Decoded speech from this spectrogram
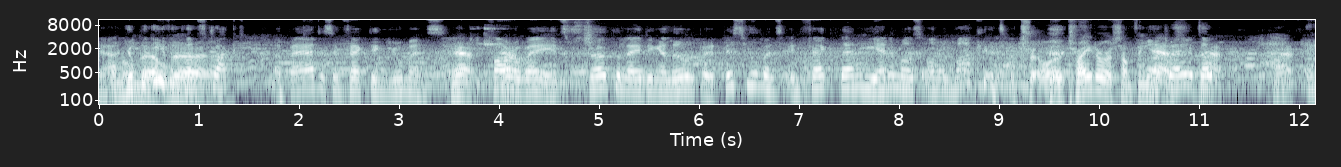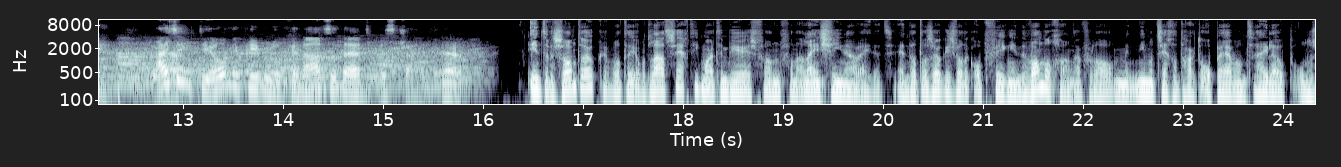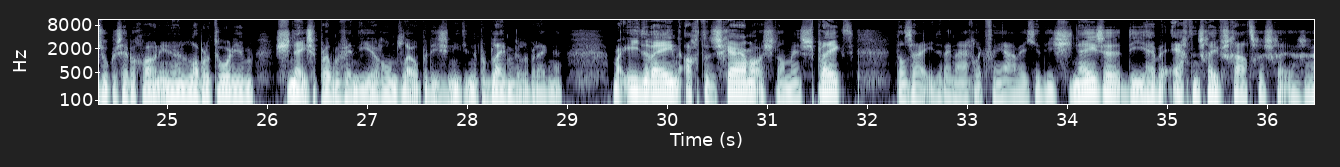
Yeah. You could the- even the- construct a bat is infecting humans. Yeah, Far yeah. away. It's circulating a little bit. These humans infect then the animals on the market. Tra- or a trader or something, Or yes. yeah. I think the only people who can answer that is China. Interessant ook, wat hij op het laatst zegt, die Martin is van, van alleen China weet het. En dat was ook iets wat ik opving in de wandelgangen vooral. Niemand zegt het hardop, hè, want een hele hoop onderzoekers hebben gewoon in hun laboratorium Chinese promovendi rondlopen die ze niet in de problemen willen brengen. Maar iedereen achter de schermen, als je dan mensen spreekt, dan zei iedereen eigenlijk van ja, weet je, die Chinezen die hebben echt een scheve schaats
